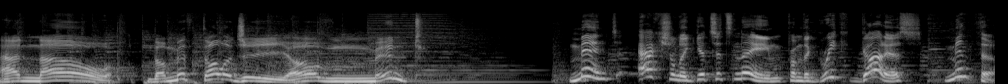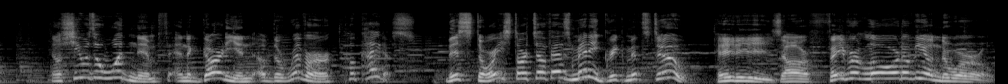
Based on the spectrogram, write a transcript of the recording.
And now, the mythology of mint. Mint actually gets its name from the Greek goddess Mintha. Now, she was a wood nymph and a guardian of the river Cocytus. This story starts off as many Greek myths do. Hades, our favorite lord of the underworld.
